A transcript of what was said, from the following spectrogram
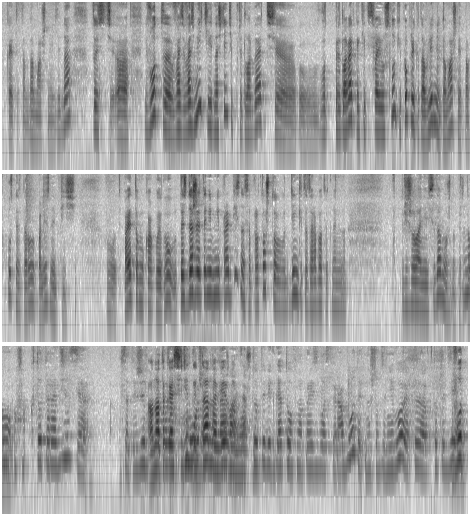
какая-то там домашняя еда, то есть, э, и вот э, возьмите и начните предлагать, э, вот, предлагать какие-то свои услуги по приготовлению домашней, там, вкусной, здоровой, полезной пищи. Вот, поэтому как бы, ну, то есть даже это не, не про бизнес, а про то, что деньги-то зарабатывать, наверное, при желании всегда можно придумать. Ну, кто-то родился с этой жилкой. Она такая сидит, говорит, да, наверное, а можно. А кто-то ведь готов на производстве работать, но чтобы за него это кто-то делал. Вот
